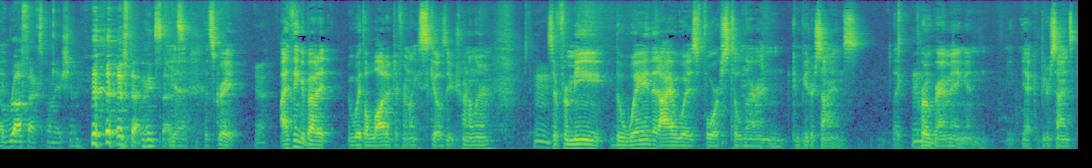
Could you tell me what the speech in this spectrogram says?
a rough explanation, if that makes sense. Yeah, that's great. Yeah. I think about it with a lot of different like skills that you're trying to learn. Hmm. So for me, the way that I was forced to learn computer science, like Mhm. programming and yeah, computer science,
